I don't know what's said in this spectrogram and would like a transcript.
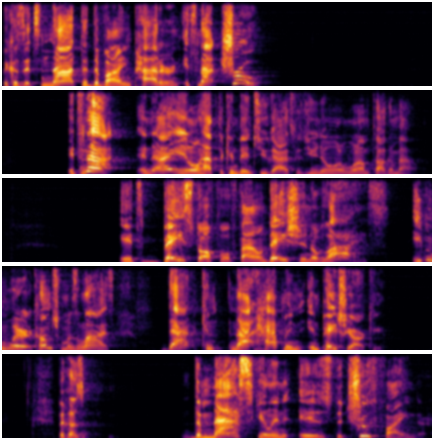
because it's not the divine pattern. It's not true. It's not. And I don't have to convince you guys because you know what I'm talking about. It's based off a foundation of lies even where it comes from is lies. That can not happen in patriarchy because the masculine is the truth finder,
